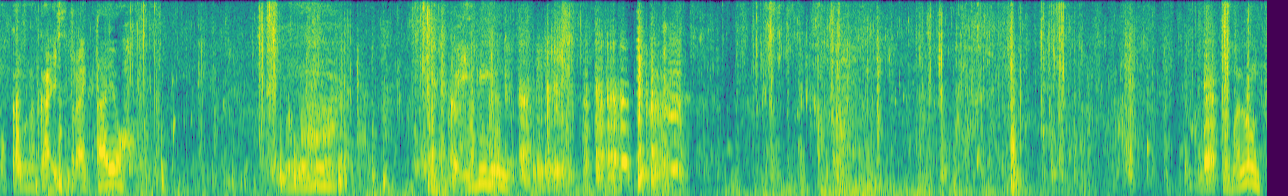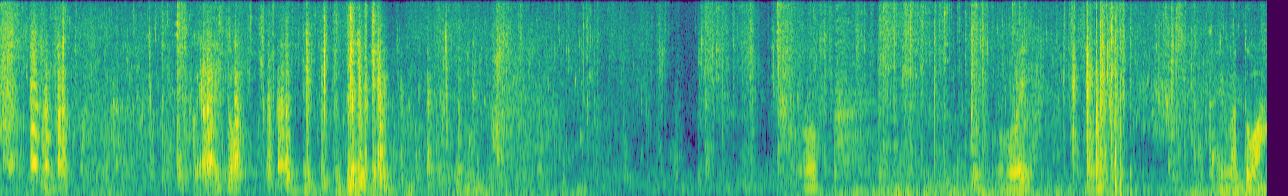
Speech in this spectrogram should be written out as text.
Mukhang naka-strike tayo. Mga kaibigan. Tumalon. Kaya ito. Hop. Uy. Kakaiba to ah.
